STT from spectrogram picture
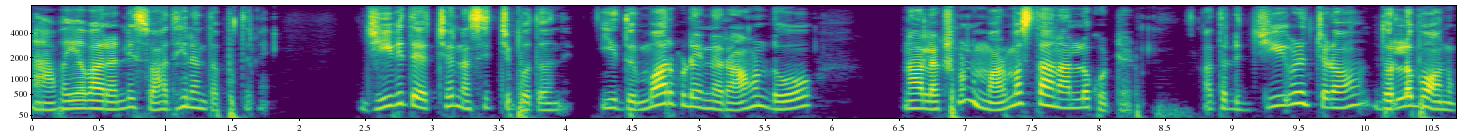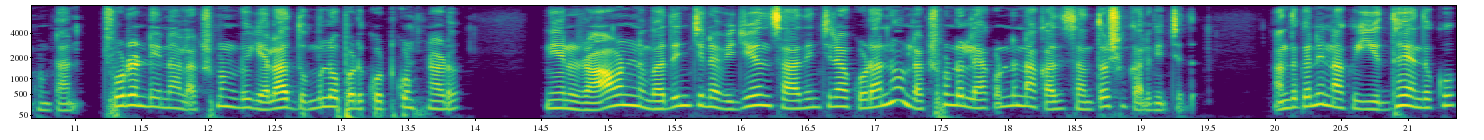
నా అవయవాలన్నీ స్వాధీనం తప్పుతున్నాయి. జీవితేచ్ఛ నశించిపోతోంది. ఈ దుర్మార్గుడైన రావణుడు నా లక్ష్మణ్ మర్మస్థానాల్లో కొట్టాడు. అతడు జీవించడం దుర్లభం అనుకుంటాను. చూడండి నా లక్ష్మణుడు ఎలా దుమ్ములో పడి కొట్టుకుంటున్నాడో. నేను రావణ్ణి వధించిన విజయం సాధించినా కూడాను లక్ష్మణుడు లేకుండా నాకు అది సంతోషం కలిగించదు. అందుకని నాకు ఈ యుద్ధం ఎందుకు?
